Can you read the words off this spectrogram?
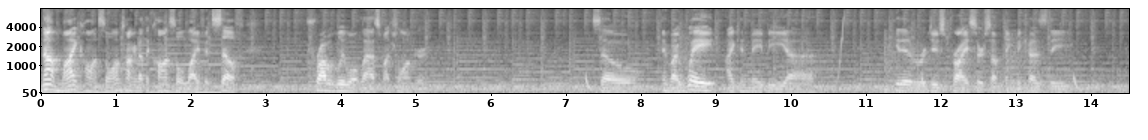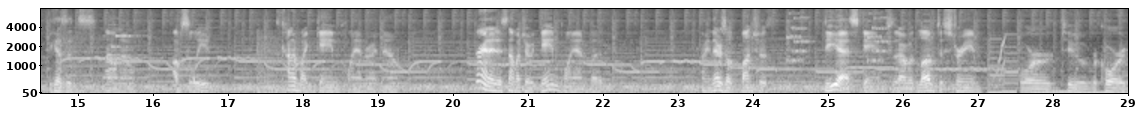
Not my console, I'm talking about the console life itself. Probably won't last much longer. So, if I wait, I can maybe uh, get it at a reduced price or something because the because it's I don't know obsolete. It's kind of my game plan right now. Granted, it's not much of a game plan, but I mean, there's a bunch of DS games that I would love to stream or to record.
